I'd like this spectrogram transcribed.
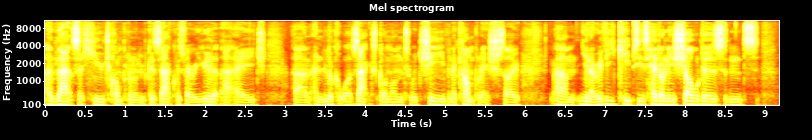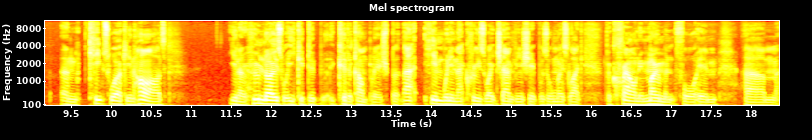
and that's a huge compliment because Zach was very good at that age. Um, and look at what Zach's gone on to achieve and accomplish. So, um, you know, if he keeps his head on his shoulders and and keeps working hard, you know, who knows what he could do, could accomplish. But that him winning that cruiserweight championship was almost like the crowning moment for him, um,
